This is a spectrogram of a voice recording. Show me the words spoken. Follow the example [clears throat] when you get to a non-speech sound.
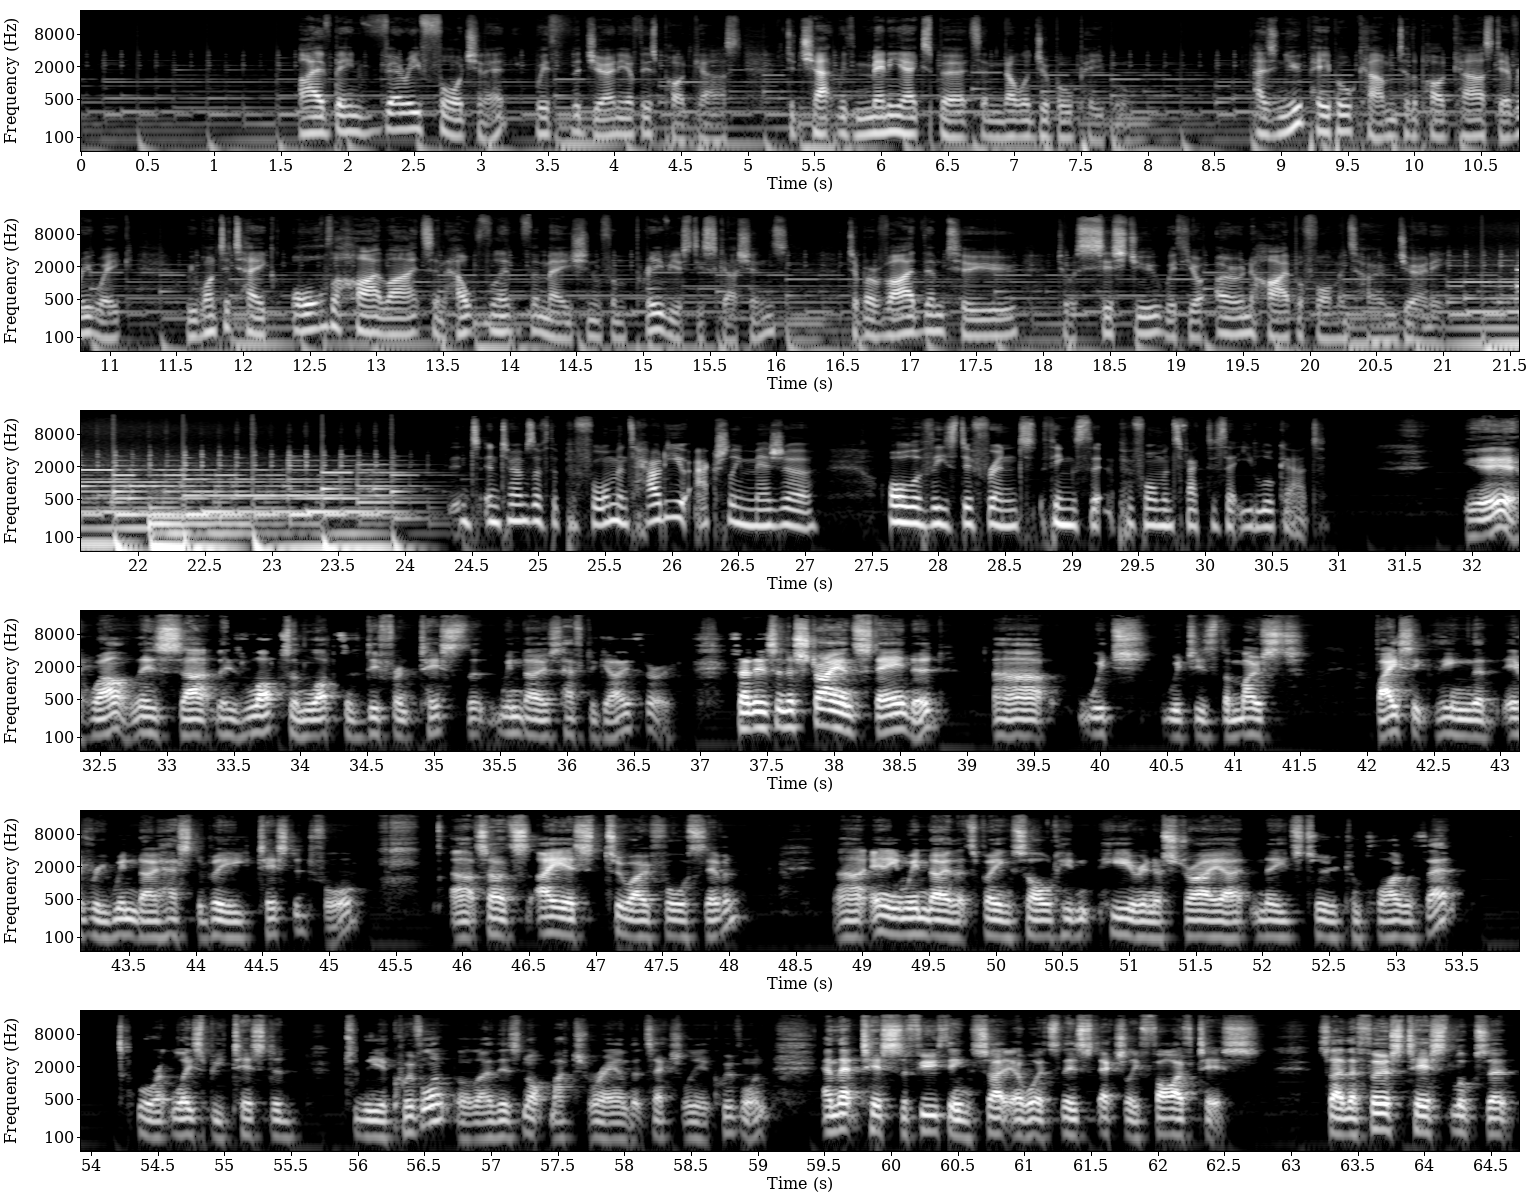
I have been very fortunate with the journey of this podcast to chat with many experts and knowledgeable people. As new people come to the podcast every week, we want to take all the highlights and helpful information from previous discussions to provide them to you to assist you with your own high performance home journey. In, in terms of the performance, how do you actually measure all of these different things that performance factors that you look at? Yeah, well, there's uh, there's lots and lots of different tests that Windows have to go through. So there's an Australian standard, uh, which which is the most basic thing that every window has to be tested for. Uh, so it's AS two zero oh four seven. Uh, any window that's being sold in, here in Australia needs to comply with that, or at least be tested to the equivalent, although there's not much around that's actually equivalent. And that tests a few things. So uh, well, there's actually five tests. So the first test looks at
